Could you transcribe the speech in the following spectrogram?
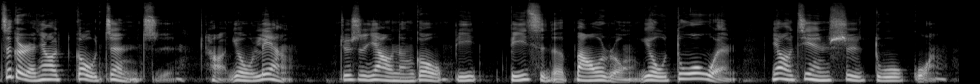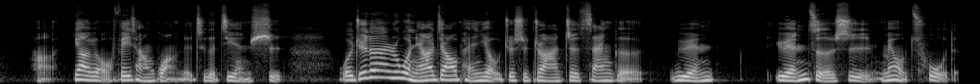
这个人要够正直，好，有量就是要能够彼彼此的包容，有多闻要见识多广，好，要有非常广的这个见识。我觉得，如果你要交朋友，就是抓这三个原原则是没有错的。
